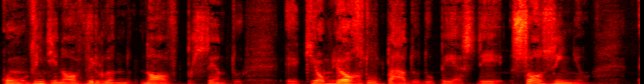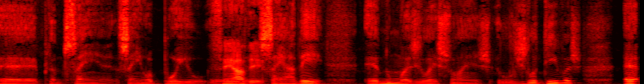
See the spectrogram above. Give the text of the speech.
com 29,9%, eh, que é o melhor resultado do PSD sozinho, eh, portanto, sem, sem o apoio sem AD, eh, sem AD eh, numas eleições legislativas. Eh,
